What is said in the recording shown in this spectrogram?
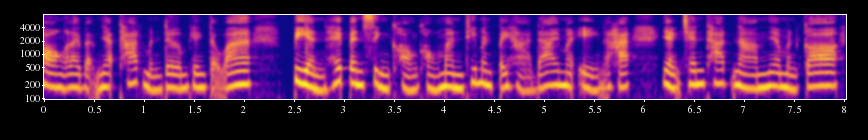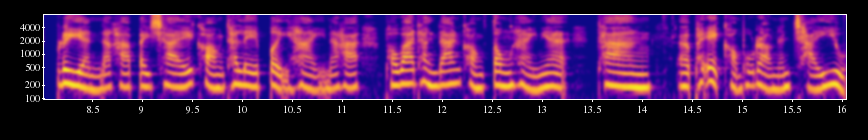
ทองอะไรแบบเนี้ยธาตุเหมือนเดิมเพียงแต่ว่า เปลี่ยนให้เป็นสิ่งของของมันที่มันไปหาได้มาเองนะคะ อย่างเช่นธาตุน้ำเนี่ยมันก็เปลี่ยนนะคะไปใช้ของทะเลเป่ยไห่นะคะ เพราะว่าทางด้านของตรงไห่เนี่ยทางพระเอกของพวกเรานั้นใช้อยู่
